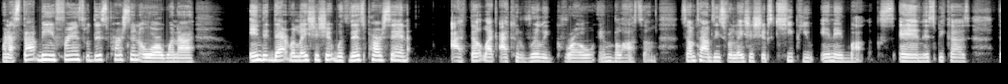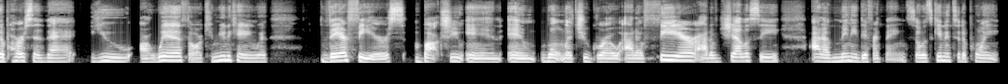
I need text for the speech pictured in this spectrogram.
when I stopped being friends with this person or when I ended that relationship with this person, I felt like I could really grow and blossom. Sometimes these relationships keep you in a box, and it's because the person that you are with or communicating with their fears box you in and won't let you grow out of fear, out of jealousy, out of many different things. So it's getting to the point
